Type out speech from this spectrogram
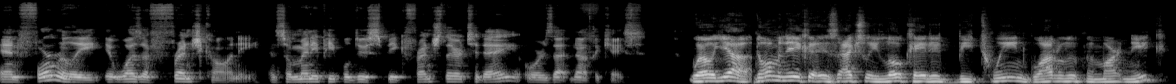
And formerly, it was a French colony. And so many people do speak French there today, or is that not the case? Well, yeah, Dominica is actually located between Guadeloupe and Martinique.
